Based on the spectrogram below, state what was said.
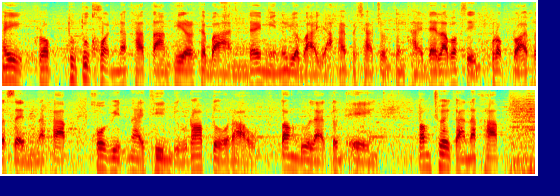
ให้ครบทุกๆ คนนะครับ ตามที่รัฐบาลได้มีนโยบายอยากให้ประชาชนคนไทยได้รับวัคซีนครบร้อยเปอร์เซ็นต์นะครับโควิด -19 อยู่รอบตัวเราต้องดูแลตนเอง ต้องช่วยกันนะครับ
